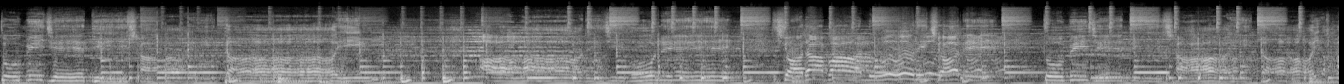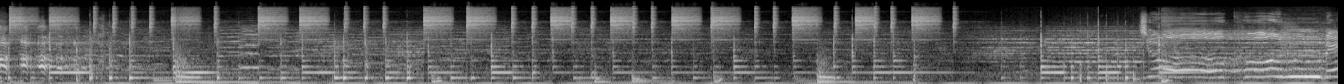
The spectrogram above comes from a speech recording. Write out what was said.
তুমি যে দিশাই তাই আমার জীবনে চরাবালোর চরে তুমি যে দিশাই তাই। যখন বেলা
